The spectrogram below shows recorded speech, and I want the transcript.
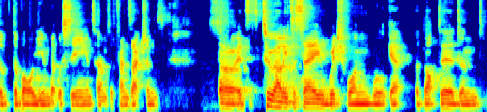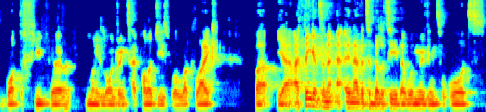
the, the volume that we're seeing in terms of transactions. So it's too early to say which one will get adopted and what the future money laundering typologies will look like. But yeah, I think it's an inevitability that we're moving towards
